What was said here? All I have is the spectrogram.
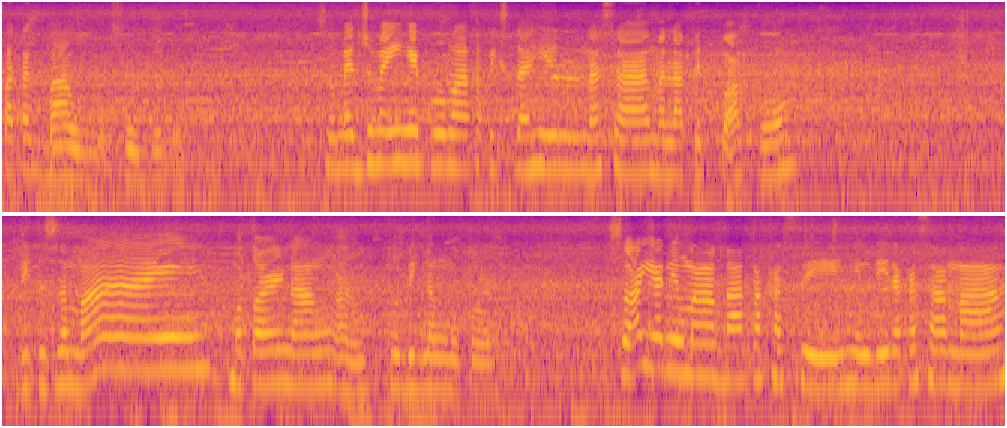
Patagbaw, Sugod. So medyo maingay po mga kapiks dahil nasa malapit po ako. Dito sa may motor ng ano, tubig ng motor. So ayan yung mga bata kasi hindi nakasama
